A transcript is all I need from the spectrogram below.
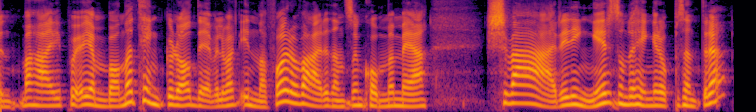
rundt meg her på hjemmebane, tenker du at det ville vært innafor å være den som kommer med svære ringer som du henger opp på senteret?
